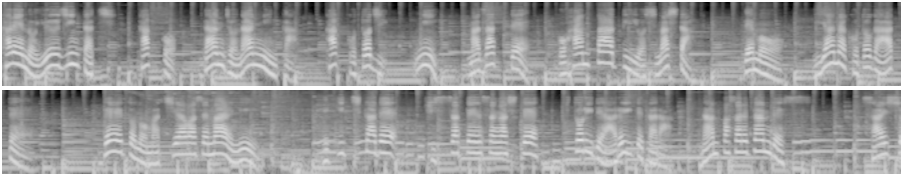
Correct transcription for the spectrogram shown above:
彼の友人たちかっこ男女何人かかっこ閉じに混ざってご飯パーティーをしました。でも嫌なことがあってデートの待ち合わせ前に駅地下で喫茶店探して一人で歩いてたらナンパされたんです。最初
